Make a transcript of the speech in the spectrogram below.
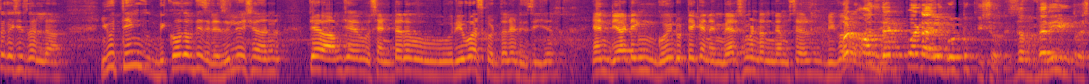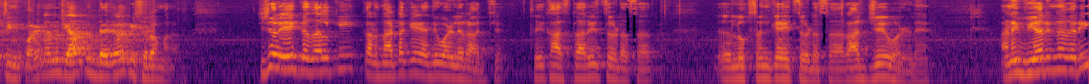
कशी चल्ल्या you think because of this resolution ते आमचे सेंटर रिवर्स करतले decision and they are taking going to take an embarrassment on themselves because on that point I will go to Kishor it's a very interesting point आनी ह्या मुद्द्याचेर किशोरा म्हणा किशोर एक गजाल की कर्नाटक हे येदें व्हडलें राज्य थंय खासदारूय चड आसात लोकसंख्याय चड आसा राज्यय व्हडलें आनी we are in a very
